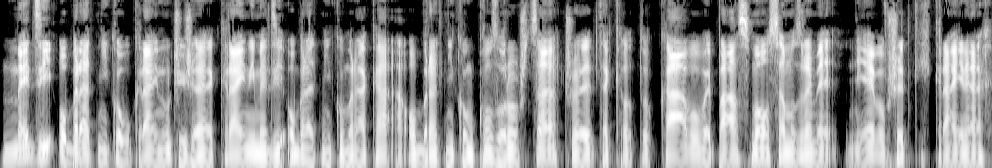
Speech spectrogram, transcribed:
medzi obratníkovú krajinu, čiže krajiny medzi obratníkom raka a obratníkom kozorožca, čo je takéto kávové pásmo. Samozrejme, nie vo všetkých krajinách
